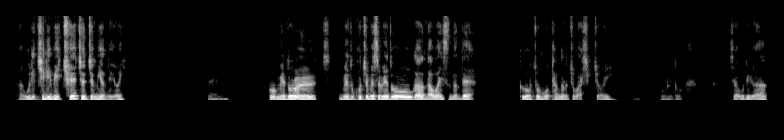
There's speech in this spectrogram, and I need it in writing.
아, 우리 진입이 최저점이었네요. 예. 그 매도를, 매도, 고점에서 매도가 나와 있었는데, 그거 좀 못한 거는 좀 아쉽죠. 오늘도. 자, 우리가,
